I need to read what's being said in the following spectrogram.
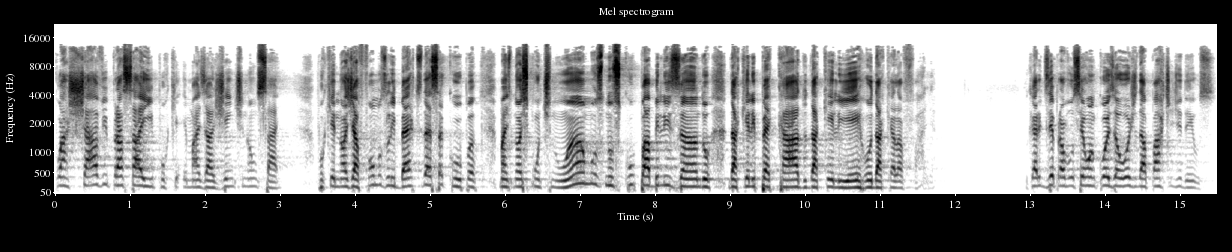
Com a chave para sair, porque, mas a gente não sai porque nós já fomos libertos dessa culpa, mas nós continuamos nos culpabilizando daquele pecado, daquele erro, daquela falha. Eu quero dizer para você uma coisa hoje da parte de Deus.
